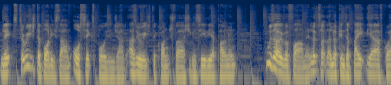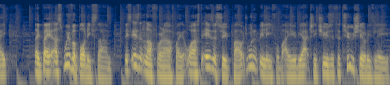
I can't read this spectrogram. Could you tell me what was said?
licks to reach the body slam or six poison jabs. As we reach the crunch first, you can see the opponent was over farming. It looks like they're looking to bait the earthquake. They bait us with a body slam. This isn't enough for an earthquake. At worst, it is a superpower, which wouldn't be lethal, but Ayubi actually chooses to two shield his lead.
